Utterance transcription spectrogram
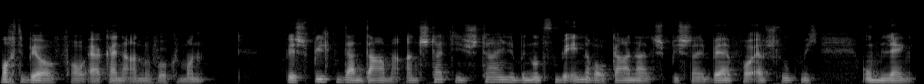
mochte BVR keine anderen Pokémon. Wir spielten dann Dame. Anstatt die Steine benutzten wir innere Organe als Spielsteine. BVR schlug mich um Längen.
